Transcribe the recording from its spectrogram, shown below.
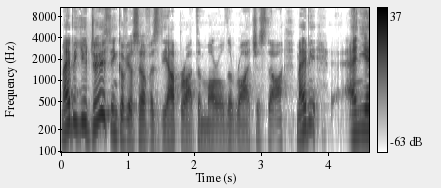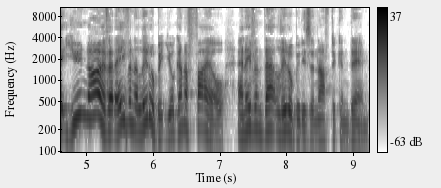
Maybe you do think of yourself as the upright, the moral, the righteous, the maybe and yet you know that even a little bit you're going to fail and even that little bit is enough to condemn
